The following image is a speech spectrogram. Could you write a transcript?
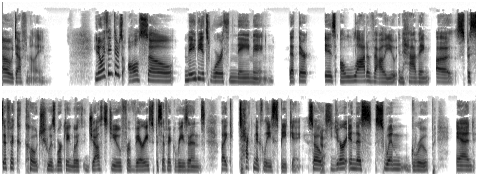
Oh, definitely. You know, I think there's also maybe it's worth naming that there is a lot of value in having a specific coach who is working with just you for very specific reasons, like technically speaking. So yes. you're in this swim group and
